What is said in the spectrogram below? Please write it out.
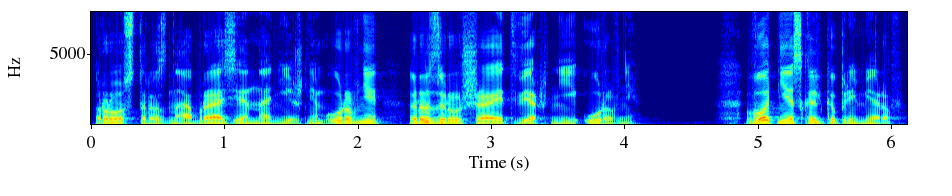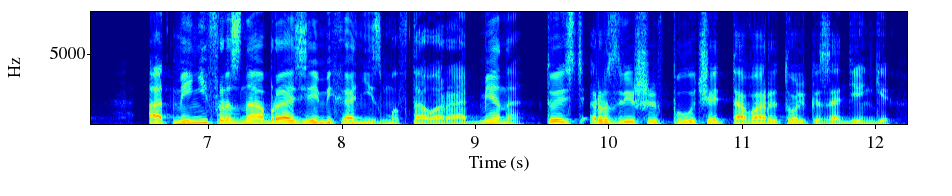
рост разнообразия на нижнем уровне разрушает верхние уровни. Вот несколько примеров. Отменив разнообразие механизмов товарообмена, то есть разрешив получать товары только за деньги –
